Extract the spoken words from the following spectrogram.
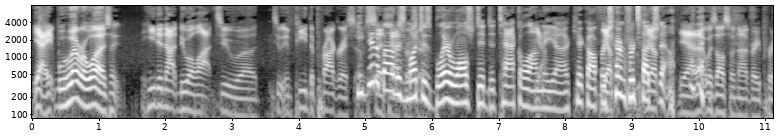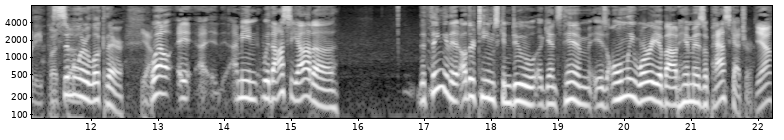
yeah, whoever it was, uh, he did not do a lot to uh, to impede the progress. He did about as much as Blair Walsh did to tackle on Yeah. the uh, kickoff Yep. return for Yep. touchdown. Yeah, that was also not very pretty. But uh, Similar look there. yeah. Well, I, I- I mean, with Asiata, the thing that other teams can do against him is only worry about him as a pass catcher. yeah,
